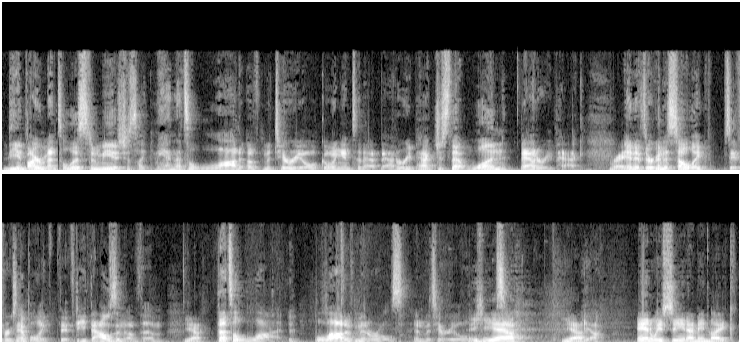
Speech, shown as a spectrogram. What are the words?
the environmentalist in me is just like, man, that's a lot of material going into that battery pack. Just that one battery pack. Right. And if they're going to sell like, say for example, like fifty thousand of them, yeah. that's a lot, lot of minerals and material. Yeah. So, Yeah. yeah. And we've seen, I mean, like,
